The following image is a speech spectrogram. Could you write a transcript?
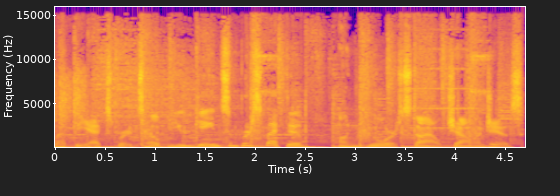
Let the experts help you gain some perspective on your style challenges.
